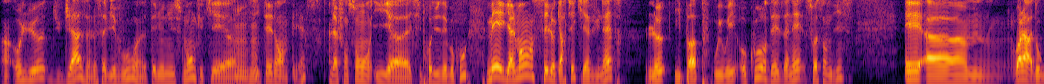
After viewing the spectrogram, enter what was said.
un haut lieu du jazz, le saviez-vous euh, Thelonious Monk qui est euh, Mhm. cité dans Yes. la chanson, y, euh, s'y produisait beaucoup. Mais également, c'est le quartier qui a vu naître le hip-hop, oui oui, au cours des années 70. Et euh, voilà, donc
